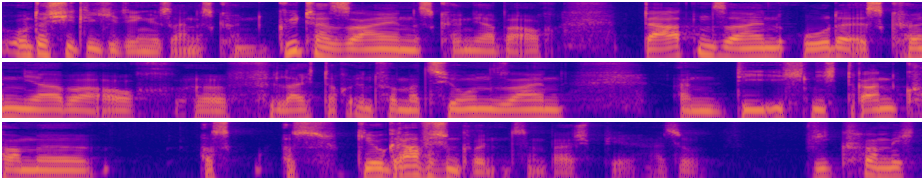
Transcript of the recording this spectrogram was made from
unterschiedliche Dinge sein. Es können Güter sein, es können ja aber auch Daten sein oder es können ja aber auch äh, vielleicht auch Informationen sein, an die ich nicht drankomme, aus, aus geografischen Gründen zum Beispiel. Also wie komme ich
